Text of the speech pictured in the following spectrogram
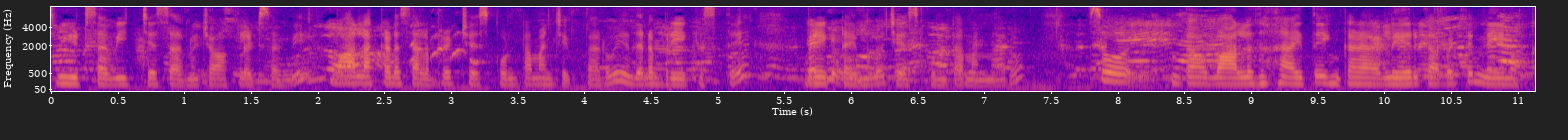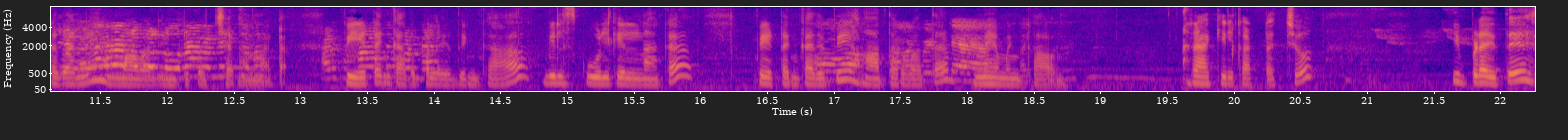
స్వీట్స్ అవి ఇచ్చేసాను చాక్లెట్స్ అవి. వాళ్ళు అక్కడ సెలబ్రేట్ చేసుకుంటామని చెప్పారు. ఏదైనా బ్రేక్ ఇస్తే బ్రేక్ టైంలో చేసుకుంటామన్నారు. సో ఇంకా వాళ్ళది అయితే ఇంకా లేరు కాబట్టి నేను ఒక్కదాన్ని అమ్మ వాళ్ళ ఇంటికి వచ్చాను అనమాట పీఠం కదపలేదు ఇంకా. వీళ్ళు స్కూల్కి వెళ్ళినాక పీఠం కదిపి ఆ తర్వాత మేము ఇంకా రాఖీలు కట్టచ్చు. ఇప్పుడైతే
